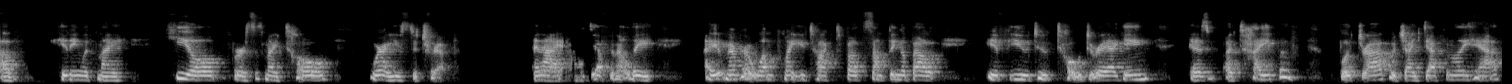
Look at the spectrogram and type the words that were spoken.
of hitting with my heel versus my toe where I used to trip. And I definitely, I remember at one point you talked about something about if you do toe dragging as a type of foot drop, which I definitely have.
